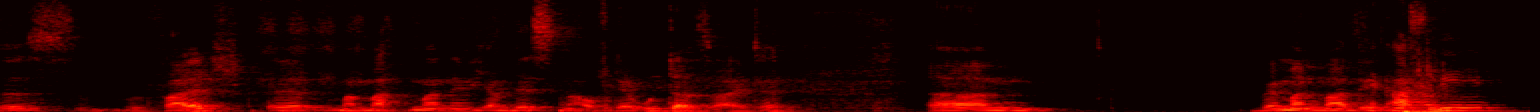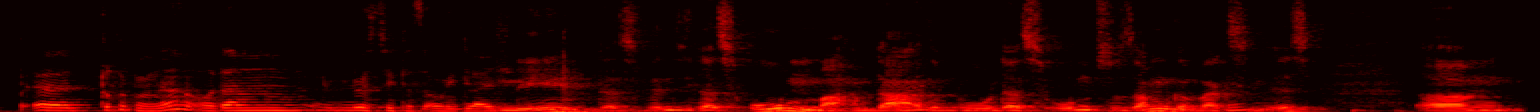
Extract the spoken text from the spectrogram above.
das ist falsch. Äh, man macht man nämlich am besten auf der Unterseite. Ähm, wenn man mal den Affen äh, drücken, ne? Und dann löst sich das irgendwie gleich. Nee, das, wenn Sie das oben machen, da, also wo das oben zusammengewachsen mhm. ist, ähm,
